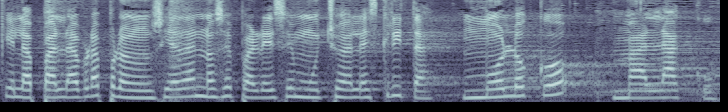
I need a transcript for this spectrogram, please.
que la palabra pronunciada no se parece mucho a la escrita, moloco, malaco.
